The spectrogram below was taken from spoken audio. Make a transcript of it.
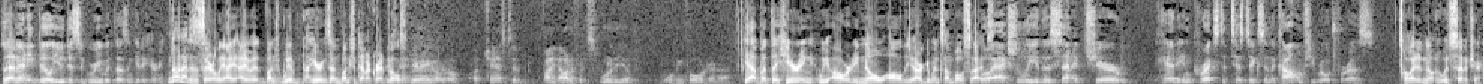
than. Any bill you disagree with doesn't get a hearing. no, not necessarily. I, I have a bunch. We have hearings on a bunch of Democrat bills. Isn't a hearing a, a, a chance to find out if it's worthy of moving forward or not? Yeah, but the hearing, we already know all the arguments on both sides. Well, actually, the Senate chair had incorrect statistics in the column she wrote for us. oh, I didn't know which Senate chair.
